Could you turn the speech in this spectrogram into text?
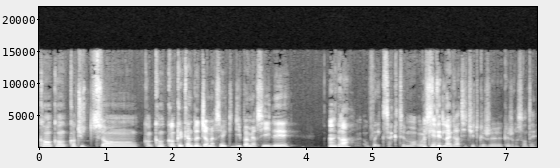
quand quand quand tu te sens quand quand, quand quelqu'un doit te dire merci et qui te dit pas merci il est Ingrat? Ouais, exactement c'était de l'ingratitude que je que je ressentais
